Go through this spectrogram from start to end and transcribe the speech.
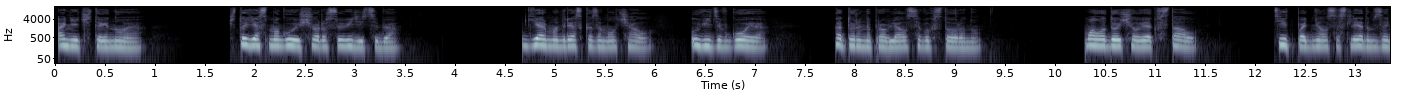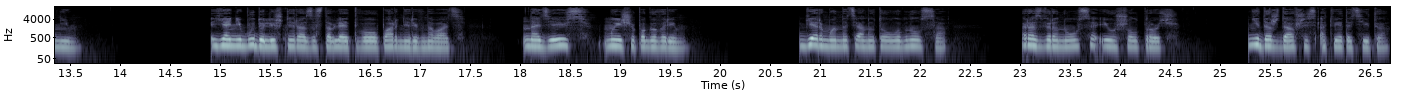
а нечто иное. Что я смогу еще раз увидеть себя. Герман резко замолчал, увидев Гоя, который направлялся в их сторону. Молодой человек встал. Тит поднялся следом за ним. «Я не буду лишний раз заставлять твоего парня ревновать. Надеюсь, мы еще поговорим». Герман натянуто улыбнулся, развернулся и ушел прочь, не дождавшись ответа Тита.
